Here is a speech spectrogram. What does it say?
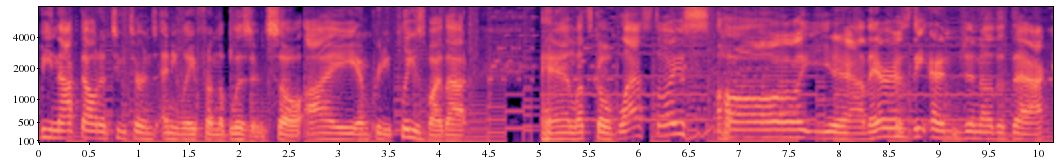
be knocked out in two turns anyway from the Blizzard, so I am pretty pleased by that. And let's go Blastoise. Oh yeah, there's the engine of the deck.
